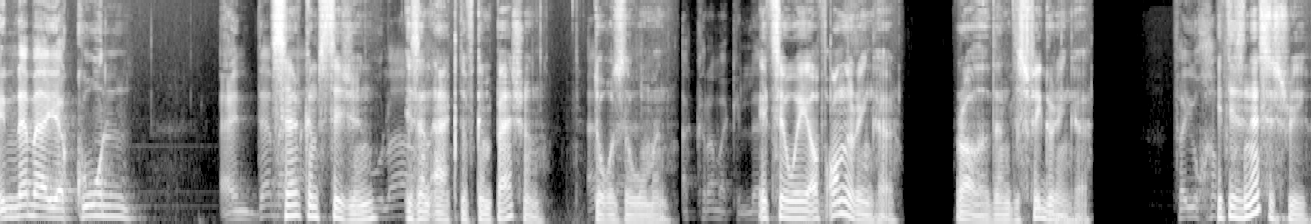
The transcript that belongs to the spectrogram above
إنما يكون Circumcision is an act of compassion. towards the woman. It's a way of honoring her rather than disfiguring her. It is necessary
